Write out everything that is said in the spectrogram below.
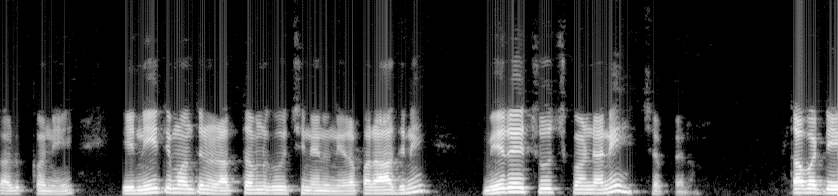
కడుక్కొని ఈ నీతిమంతుని రక్తంను గూర్చి నేను నిరపరాధిని మీరే చూచుకోండి అని చెప్పాను. కాబట్టి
